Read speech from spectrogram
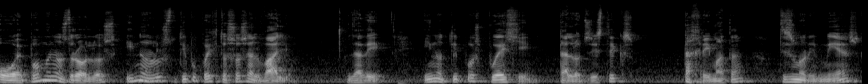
Ο επόμενος ρόλος είναι ο ρόλος του τύπου που έχει το social value. Δηλαδή, είναι ο τύπος που έχει τα logistics, τα χρήματα, τις γνωριμίες,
